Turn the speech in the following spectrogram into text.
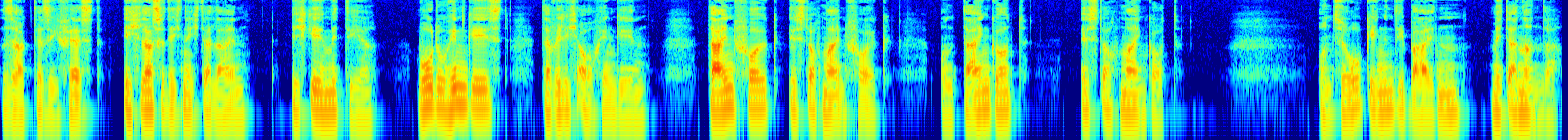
sagte sie fest, ich lasse dich nicht allein. Ich gehe mit dir. Wo du hingehst, da will ich auch hingehen. Dein Volk ist auch mein Volk, und dein Gott ist auch mein Gott. Und so gingen die beiden miteinander.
